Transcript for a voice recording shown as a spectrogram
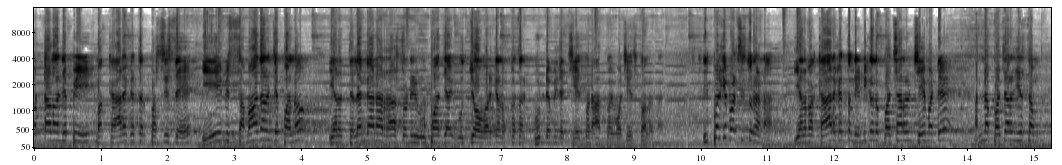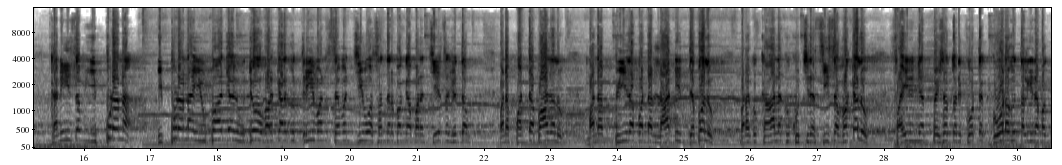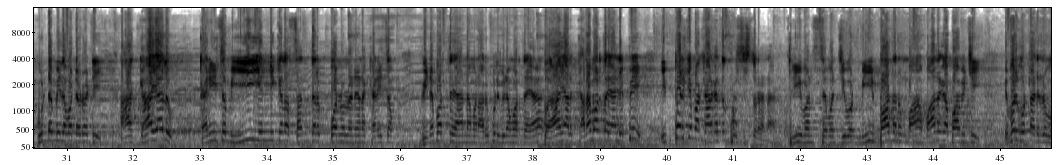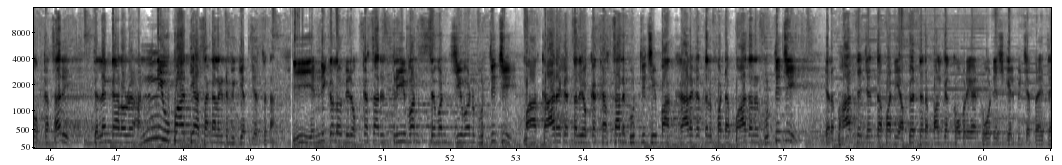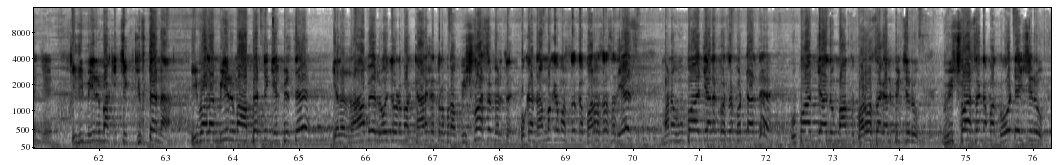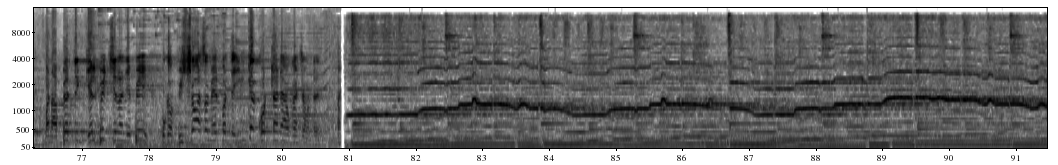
కొట్టాలని చెప్పి మా కార్యకర్తలు ప్రశ్నిస్తే ఏమి సమాధానం చెప్పాలో ఇలా తెలంగాణ రాష్ట్రంలోని ఉపాధ్యాయ ఉద్యోగ వర్గాలు ఒక్కసారి గుండె మీద చేసుకొని ఆత్మహత్య చేసుకోవాలన్నా. ఇప్పటికీ ప్రశ్నిస్తున్నా ఇలా మా కార్యకర్తలు ఎన్నికల్లో ప్రచారం చేయమంటే అన్న ప్రచారం చేస్తాం. కనీసం ఇప్పుడన్నా ఇప్పుడన్నా ఈ ఉపాధ్యాయ ఉద్యోగ వర్గాలకు త్రీ వన్ సెవెన్ జీవో సందర్భంగా మనం చేసిన యుద్ధం మన పడ్డ బాధలు మన పీద పడ్డ లాఠీ దెబ్బలు మనకు కాళ్ళకు కుచ్చిన సీస వక్కలు ఫైర్ ఇంజన్ ప్రెషర్తో కోట గోడకు తలిగిన మా గుండె మీద పడ్డటువంటి ఆ గాయాలు కనీసం ఈ ఎన్నికల సందర్భంలోనైనా కనీసం వినబడతాయా అన్న మన అరుపులు వినబడతాయా? గాయాలు కనబడతాయా అని చెప్పి ఇప్పటికీ మా కార్యకర్తలు ప్రశ్నిస్తున్నా త్రీ వన్ సెవెన్ జీవన్ మీ బాధను మా బాధగా భావించి ఎవరు కొట్లాడారో ఒక్కసారి తెలంగాణలో అన్ని ఉపాధ్యాయ సంఘాలకు విజ్ఞప్తి చేస్తున్నా. ఈ ఎన్నికల్లో మీరు ఒక్కసారి త్రీ వన్ సెవెన్ జీవన్ గుర్తించి మా కార్యకర్తల యొక్క కష్టాలను గుర్తించి మా కార్యకర్తలు పడ్డ బాధలను గుర్తించి ఇలా భారతీయ జనతా పార్టీ అభ్యర్థన పల్క కోమరి గారికి ఓటేసి గెలిపించే ప్రయత్నం చేయండి ఇది మీరు మాకు ఇచ్చే గిఫ్ట్ అన్న. ఇవాళ మీరు మా అభ్యర్థిని గెలిపిస్తే ఇలా రాబోయే రోజుల్లో మా కార్యకర్తలు కూడా విశ్వాసం పెడుతుంది ఒక నమ్మకం వస్తుంది ఒక భరోసా వస్తుంది. ఎస్ మన ఉపాధ్యాయుల కోసం కొట్టాడితే ఉపాధ్యాయులు మాకు భరోసా కల్పించరు. విశ్వాసంగా మాకు ఓటేసిరు మన అభ్యర్థిని గెలిపించరు అని చెప్పి ఒక విశ్వాసం ఏర్పడితే ఇంకా కొట్లాడే అవకాశం ఉంటుంది.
